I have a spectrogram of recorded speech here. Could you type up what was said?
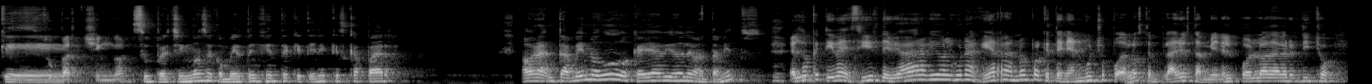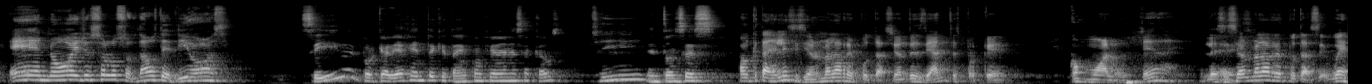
que... Súper chingón. Súper chingón se convierte en gente que tiene que escapar. Ahora, también no dudo que haya habido levantamientos. Es lo que te iba a decir, debió haber habido alguna guerra, ¿no? Porque tenían mucho poder los templarios, también el pueblo ha de haber dicho, eh, no, ellos son los soldados de Dios. Sí, porque había gente que también confiaba en esa causa. Sí. Entonces, Aunque también les hicieron mala reputación desde antes, porque como a los Jedi. Les hicieron mala reputación. Güey,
